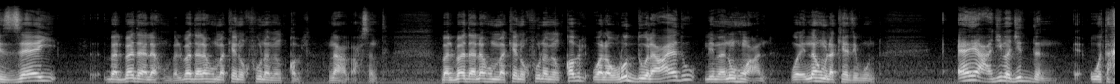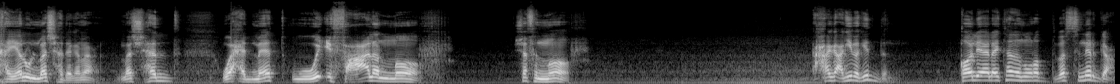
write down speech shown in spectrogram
إزاي بل بدا لهم بل بدا لهم ما كانوا يخفون من قبل، نعم أحسنت. بل بدا لهم ما كانوا يخفون من قبل ولو ردوا لعادوا لما نهوا عنه وإنهم لكاذبون. آية عجيبة جدا وتخيلوا المشهد يا جماعة، مشهد واحد مات ووقف على النار. شاف النار. حاجة عجيبة جدا. قال يا ليتنا نرد بس نرجع.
